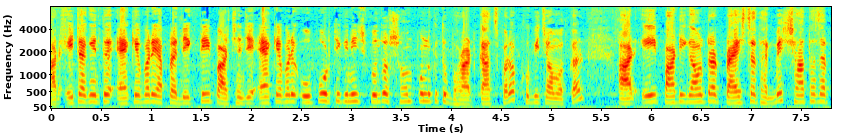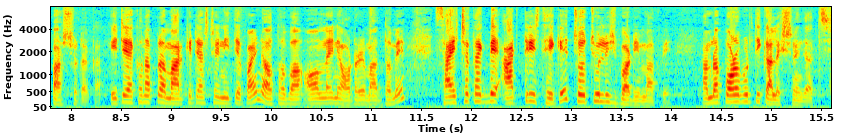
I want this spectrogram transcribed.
আর এটা কিন্তু একেবারে আপনারা দেখতেই পাচ্ছেন যে একেবারে উপর থেকে নিচ পর্যন্ত সম্পূর্ণ কিন্তু ভরাট কাজ করা, খুবই চমৎকার। আর এই পার্টি গাউনটার প্রাইসটা থাকবে সাত হাজার পাঁচশো টাকা। এটা এখন আপনারা মার্কেটে আসলে নিতে পারেন অথবা অনলাইনে অর্ডারের মাধ্যমে। সাইজটা থাকবে আটত্রিশ থেকে চৌচল্লিশ বডি মাপে আমরা পরবর্তী কালেকশনে যাচ্ছি।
